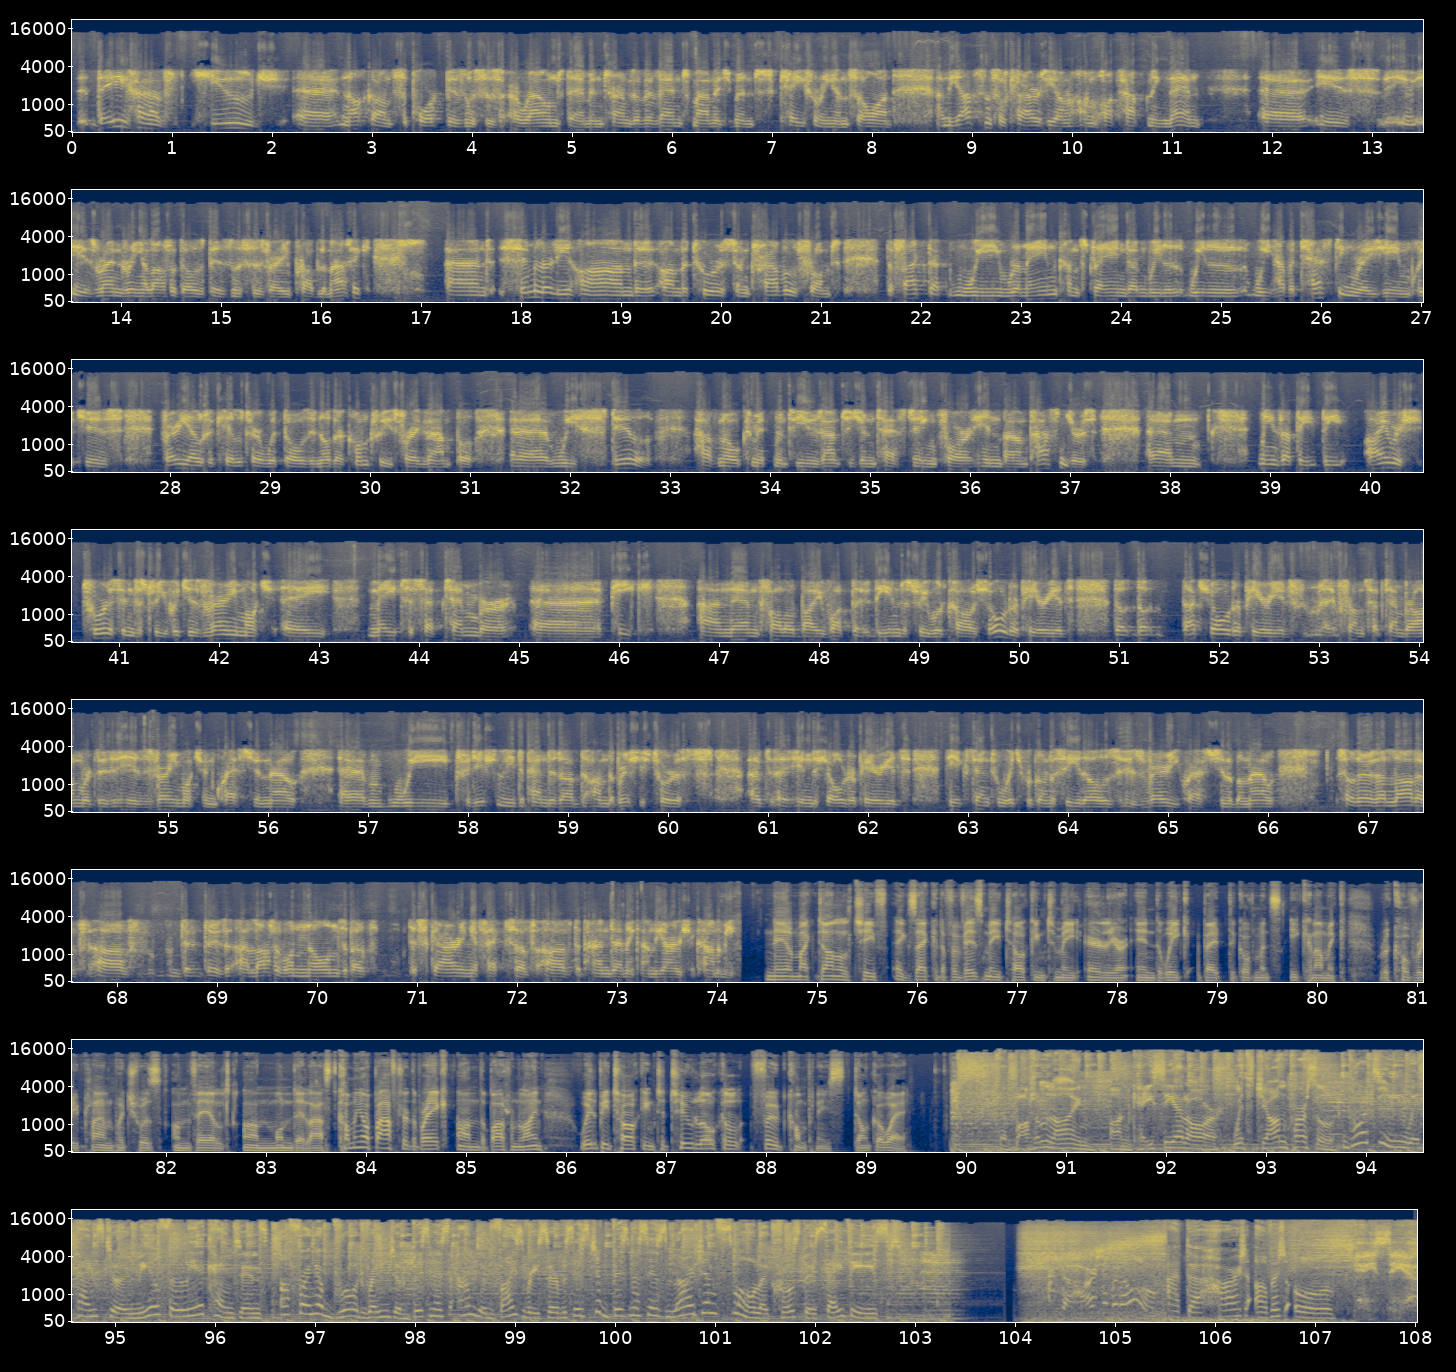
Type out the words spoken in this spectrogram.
they have huge uh, knock-on support businesses around them in terms of event management, catering, and so on. And the absence of clarity on, on what's happening then uh, is is rendering a lot of those businesses very problematic. And similarly on the on the tourist and travel front, the fact that we remain constrained and we'll we'll we have a testing regime which is very out of kilter with those in other countries. For example, uh, we still have no commitment to use antigen testing for inbound passengers. Um, means that the the Irish tourist industry, which is very much a May to September uh, peak, and then followed by what the, the industry would call shoulder periods, the, the, that shoulder period from September onwards is, is very much in question now. Um, we traditionally depended on the, on the British tourists at, uh, in the shoulder periods. The extent to which we're going to see those is very questionable now. So there's a lot of, of there's a lot of unknowns about the scarring effects of, of the pandemic on the Irish economy. Neil McDonnell, Chief Executive of ISME, talking to me earlier in the week about the government's economic recovery plan, which was unveiled on Monday last. Coming up after the break on the bottom line, we'll be talking to two local food companies. Don't go away. The bottom line on KCLR with John Purcell. Brought to you with thanks to O'Neill Foley Accountants, offering a broad range of business and advisory services to businesses large and small across the southeast. At the heart of it all. At the heart of it all.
